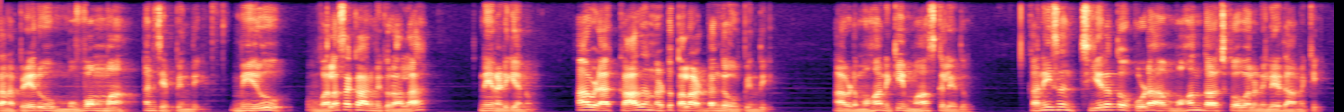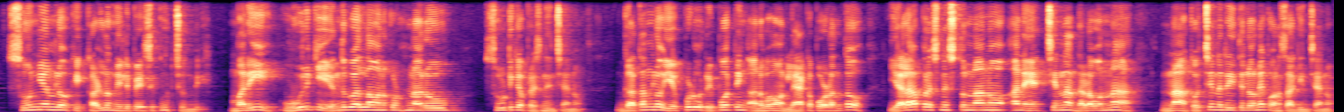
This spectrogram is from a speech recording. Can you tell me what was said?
తన పేరు మువ్వమ్మ అని చెప్పింది. మీరు వలస కార్మికురాలా? నేను అడిగాను. ఆవిడ కాదన్నట్టు తల అడ్డంగా ఊపింది. ఆవిడ మొహానికి మాస్క్ లేదు. కనీసం చీరతో కూడా మొహం దాచుకోవాలని లేదామెకి. ఆమెకి శూన్యంలోకి కళ్ళు నిలిపేసి కూర్చుంది. మరి ఊరికి ఎందుకు వెళ్దాం అనుకుంటున్నారు? సూటిగా ప్రశ్నించాను. గతంలో ఎప్పుడూ రిపోర్టింగ్ అనుభవం లేకపోవడంతో ఎలా ప్రశ్నిస్తున్నానో అనే చిన్న దడ ఉన్నా నాకొచ్చిన రీతిలోనే కొనసాగించాను.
